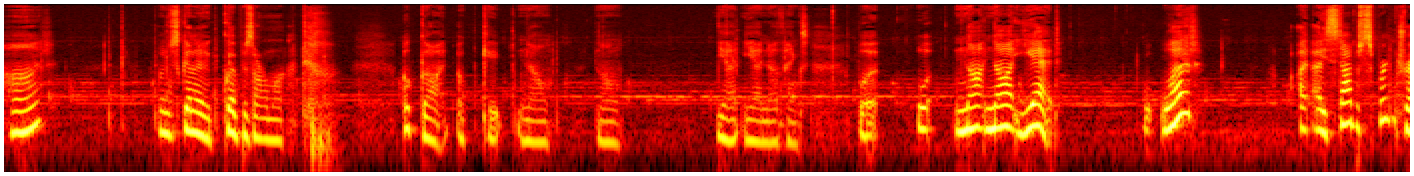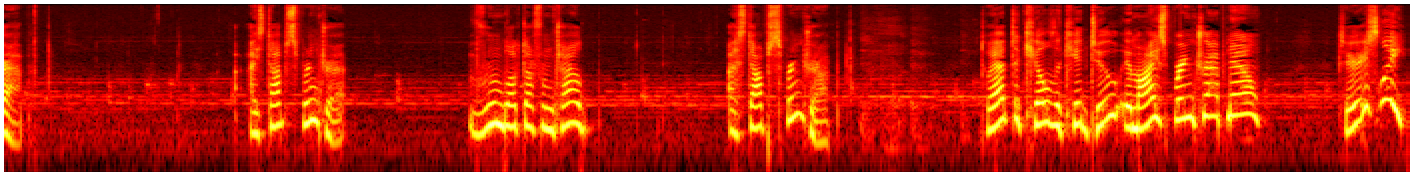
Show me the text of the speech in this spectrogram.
Huh? I'm just gonna equip his armor. oh god. Okay, no. No. Yeah, yeah, no thanks. But what not not yet. What? I I stopped Springtrap. I stopped Springtrap. Room blocked off from child I stopped Springtrap. Do I have to kill the kid too? Am I Springtrap now? Seriously?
